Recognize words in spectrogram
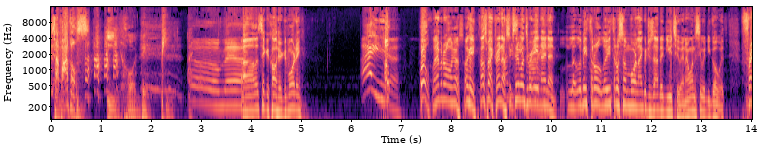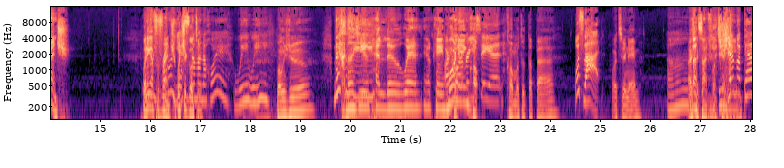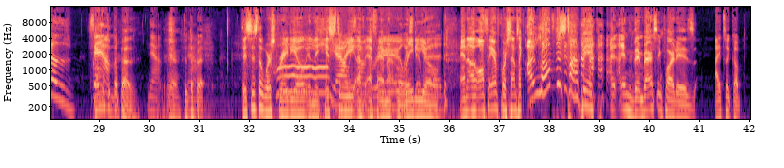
Zapatos. Hijo de pi. oh, man. Uh, let's take a call here. Good morning. Ay! Whoa, what happened to all of us? Okay, call us back right now. Six three one zero eight nine nine. Let me throw let me throw some more languages out at you two, and I want to see what you go with. French. What do you got for oh, French? Oh, What's your go-to? naman ako. Oui, oui. Bonjour. Merci. hello, well, okay, Or morning. however you say it. Comment tu t'appelles? Euh? What's that? What's your name? Oh. I That's think- not what's your Je name. m'appelle Comment tu t'appelles? Euh? Yeah. Yeah, tu t'appelles. This is the worst radio in the Oh, history yeah, of FM really radio. stupid. And uh, off air, of course, Sam's like, I love this topic. and, and the embarrassing part is I took up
